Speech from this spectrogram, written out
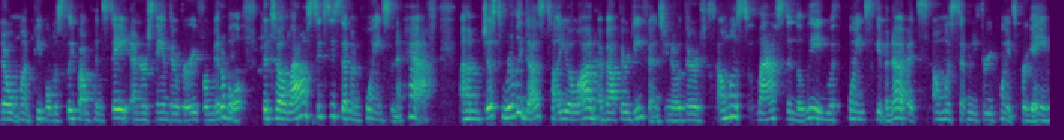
don't want people to sleep on Penn State, understand they're very formidable, but to allow 67 points and a half um, just really does tell you a lot about their defense. You know, they're almost last in the league with points given up. It's almost 73 points per game.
